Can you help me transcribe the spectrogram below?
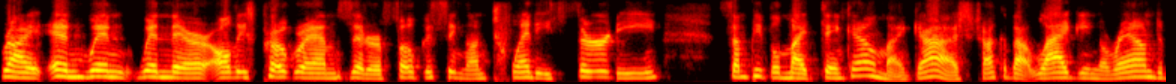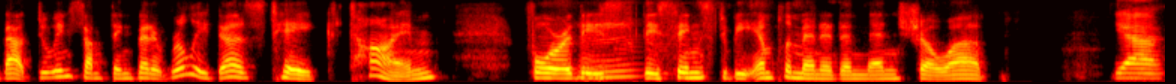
Right. And when when there are all these programs that are focusing on 2030, some people might think, oh my gosh, talk about lagging around about doing something, but it really does take time for mm-hmm. these these things to be implemented and then show up. Yeah.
